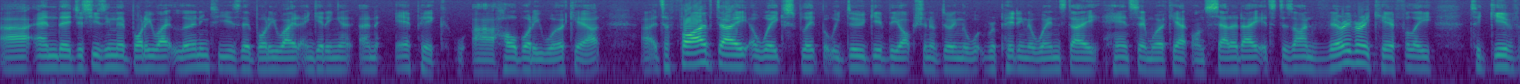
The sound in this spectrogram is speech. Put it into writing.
uh, and they're just using their body weight, learning to use their body weight, and getting a, an epic uh, whole body workout. Uh, it's a five day a week split, but we do give the option of doing the repeating the Wednesday handstand workout on Saturday. It's designed very, very carefully to give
